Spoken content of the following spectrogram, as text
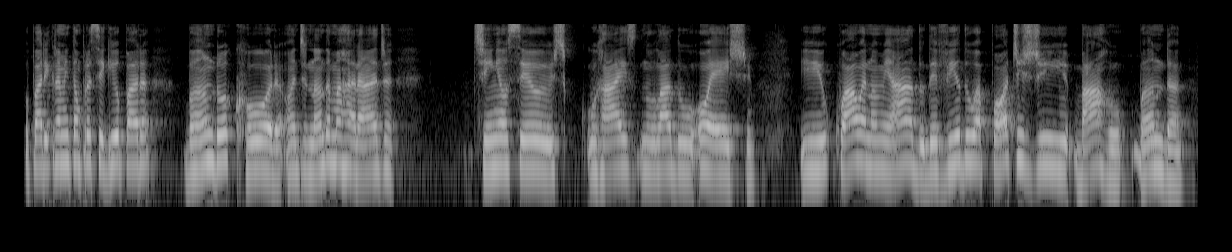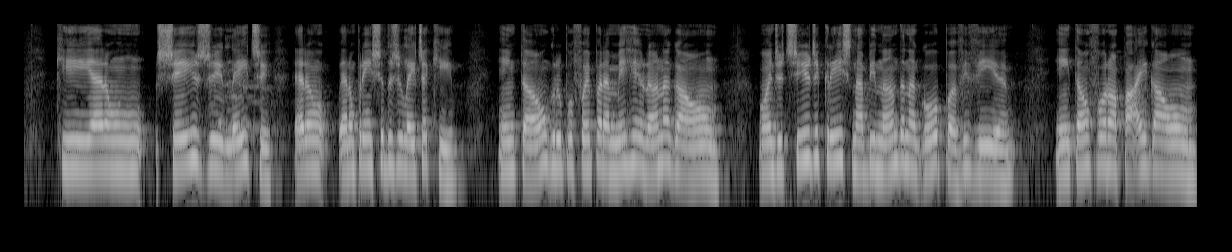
O Parikrama então prosseguiu para Bandokora, onde Nanda Maharaja tinha os seus currais no lado oeste, e o qual é nomeado devido a potes de barro, banda, que eram cheios de leite, eram, eram preenchidos de leite aqui. Então o grupo foi para Meherana Gaon, onde o tio de Krishna, Abhinanda Nagopa, vivia. Então foram a Pai Gaon,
